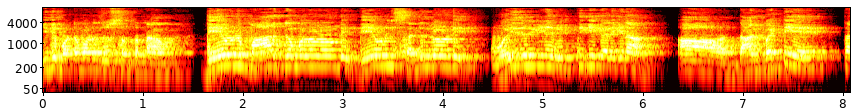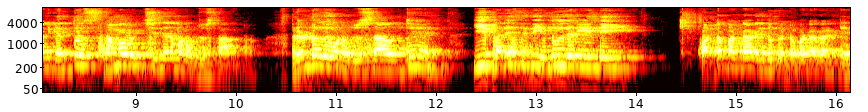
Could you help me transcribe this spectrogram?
ఇది మొట్టమొదటి చూస్తుంటున్నాం. దేవుని మార్గముల నుండి దేవుని సన్నిధిలో నుండి వైదొలిగిన వ్యక్తికి కలిగిన ఆ దాన్ని బట్టి తనకి ఎంతో శ్రమ వచ్చిందని మనం చూస్తా ఉంటాం. రెండోది మనం చూస్తా ఉంటే ఈ పరిస్థితి ఎందుకు జరిగింది? కొట్టబడ్డాడు. ఎందుకు కొట్టబడ్డాడంటే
